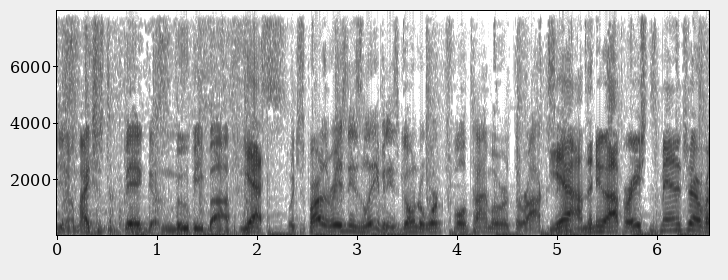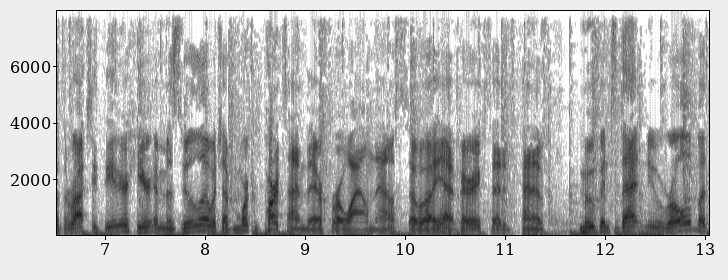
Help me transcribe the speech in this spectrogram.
you know Mike's just a big movie buff. Yes. which is part of the reason he's leaving. He's going to work full time over at the Roxy. Yeah, I'm the new operations manager over at the Roxy Theater here in Missoula, which I've been working part time there for a while now. So, uh, yeah, very excited to kind of move into that new role, but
